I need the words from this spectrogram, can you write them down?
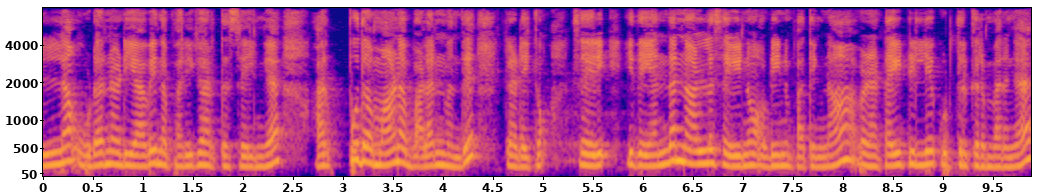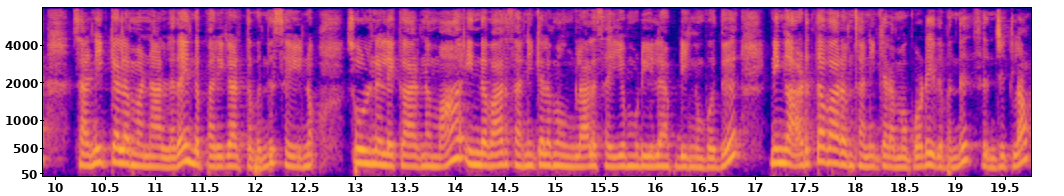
எல்லாம் உடனடியாகவே இந்த பரிகாரத்தை செய்யுங்க. அற்புதமான பலன் வந்து கிடைக்கும். சரி இதை எந்த நாளில் செய்யணும் அப்படின்னு பார்த்தீங்கன்னா டைட்டில்லே கொடுத்துருக்குற பாருங்க. சனிக்கிழமை நாளில் தான் இந்த பரிகாரத்தை வந்து செய்யணும். சூழ்நிலை காரணமாக இந்த வாரம் சனிக்கிழமை உங்களால் செய்ய முடியல அப்படிங்கும்போது நீங்கள் அடுத்த வாரம் சனிக்கிழமை கூட இதை வந்து செஞ்சுக்கலாம்.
